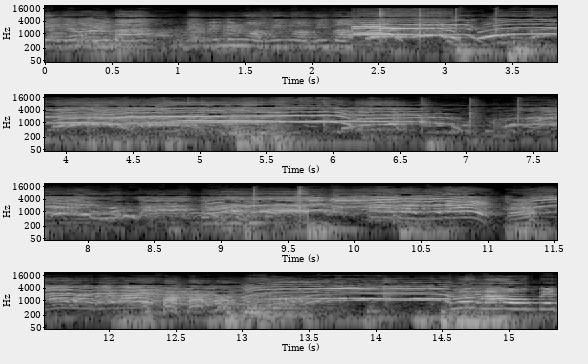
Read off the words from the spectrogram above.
อยากได้ของพี่บาสไม่ไม่ไม่งอนไม่งอนพี่บาสพวกเราเป็น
